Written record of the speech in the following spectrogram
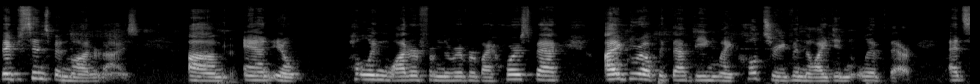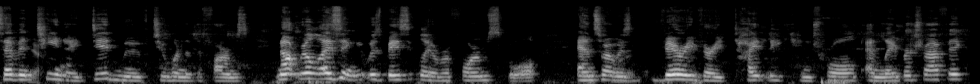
They've since been modernized. Um, okay. And, you know, pulling water from the river by horseback. I grew up with that being my culture, even though I didn't live there. At 17, yeah. I did move to one of the farms, not realizing it was basically a reform school. And so I was very, very tightly controlled and labor trafficked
